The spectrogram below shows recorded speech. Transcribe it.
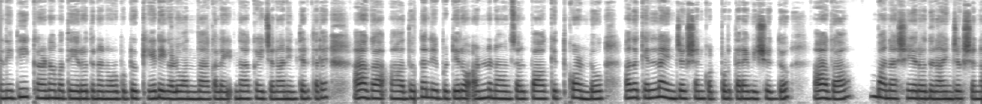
ನಿಧಿ ಕರ್ಣ ಮತ್ತೆ ಇರೋದನ್ನ ನೋಡ್ಬಿಟ್ಟು ಕೇಡಿಗಳು ಒಂದು ನಾಲ್ಕೈ ನಾಲ್ಕೈದು ಜನ ನಿಂತಿರ್ತಾರೆ. ಆಗ ಆ ದುಡ್ಡಲ್ಲಿ ಬಿಟ್ಟಿರೋ ಹಣ್ಣನ್ನ ಒಂದು ಸ್ವಲ್ಪ ಕಿತ್ಕೊಂಡು ಅದಕ್ಕೆಲ್ಲ ಇಂಜೆಕ್ಷನ್ ಕೊಟ್ಬಿಡ್ತಾರೆ ವಿಷದ್ದು ಆಗ ತುಂಬ ನಶೆ ಇರೋದನ್ನ ಇಂಜೆಕ್ಷನ್ನ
